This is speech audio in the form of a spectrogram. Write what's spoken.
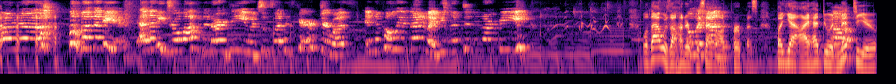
oh no! and then he and then he drove off in an RV, which is what his character was in Napoleon Dynamite. He lived in an RV. Well, that was 100% Oh on purpose. But yeah, I had to admit Oh. to you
